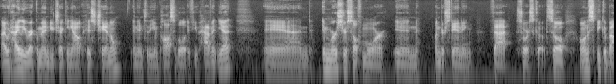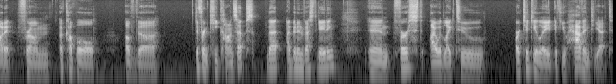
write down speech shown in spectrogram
I would highly recommend you checking out his channel and Into the Impossible if you haven't yet, and immerse yourself more in understanding that source code. So I want to speak about it from a couple of the different key concepts that I've been investigating. And first, I would like to articulate, if you haven't yet,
